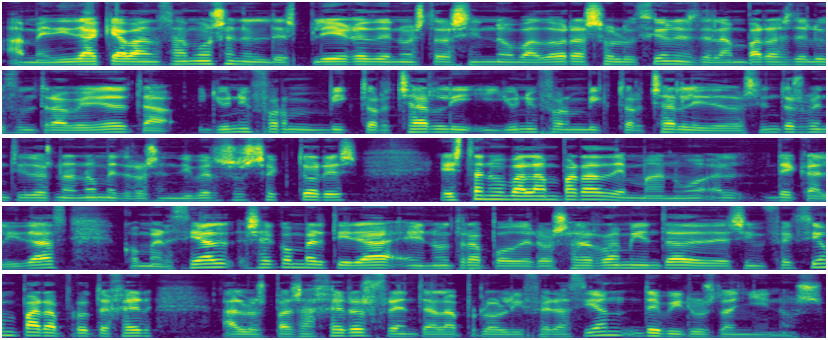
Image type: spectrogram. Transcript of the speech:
A medida que avanzamos en el despliegue de nuestras innovadoras soluciones de lámparas de luz ultravioleta Uniform Victor Charlie y Uniform Victor Charlie de 222 nanómetros en diversos sectores, esta nueva lámpara de manual de calidad comercial se convertirá en otra poderosa herramienta de desinfección para proteger a los pasajeros frente a la proliferación de virus dañinos.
